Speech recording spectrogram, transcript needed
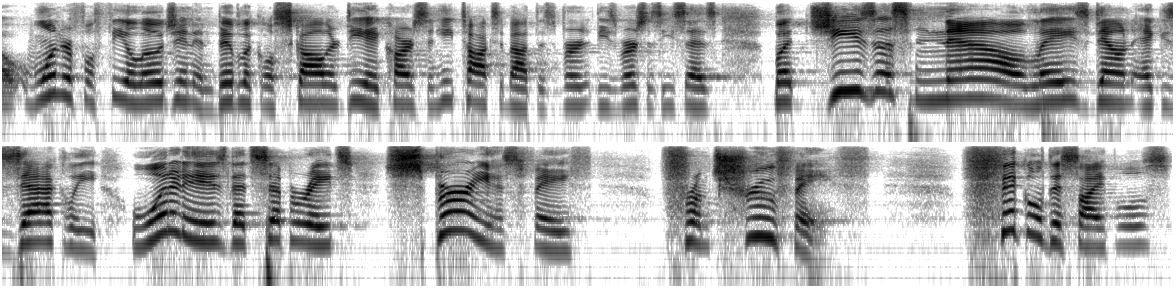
A wonderful theologian and biblical scholar, D.A. Carson, he talks about this ver- these verses. He says, But Jesus now lays down exactly what it is that separates spurious faith from true faith, fickle disciples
